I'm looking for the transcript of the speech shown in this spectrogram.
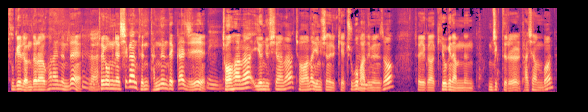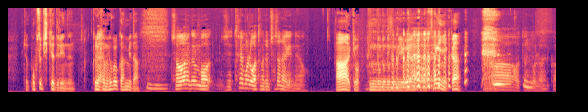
두 개를 연달아 하고 하나 했는데 네. 저희가 오늘 그냥 시간 된, 닿는 데까지 네. 저 하나 이현주 씨 하나 저 하나 이현주 씨 하나 이렇게 주고 받으면서 저희가 기억에 남는 음식들을 다시 한번 좀 복습시켜 드리는 그렇게 네. 한번 해볼까 합니다. 저는 그뭐 트레몰로 같은 거 좀 찾아놔야겠네요. 아 이렇게 막 둥둥둥둥둥 이거야 어, 상이니까 아 어떤 걸로 할까?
